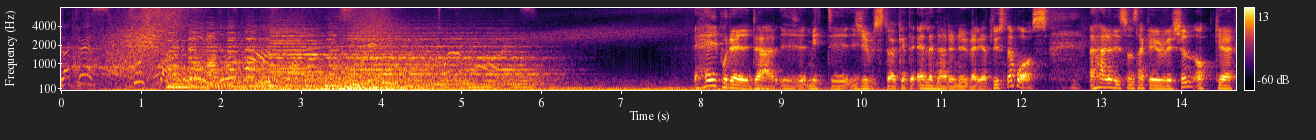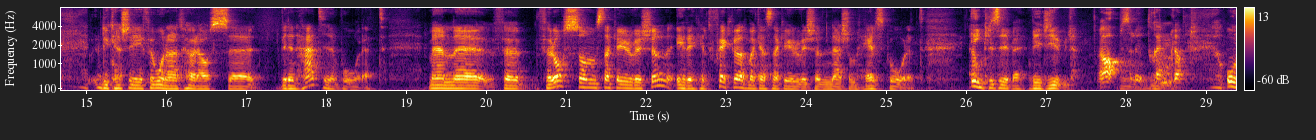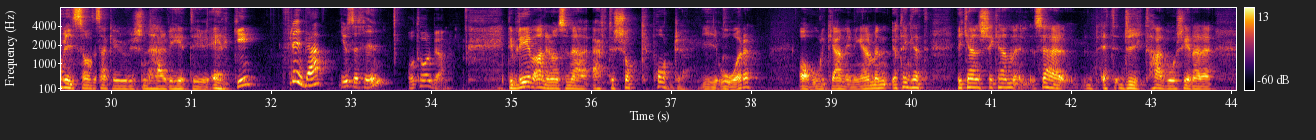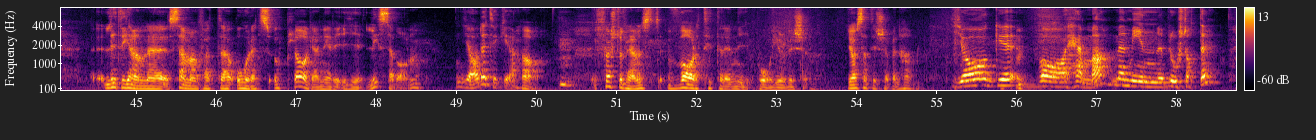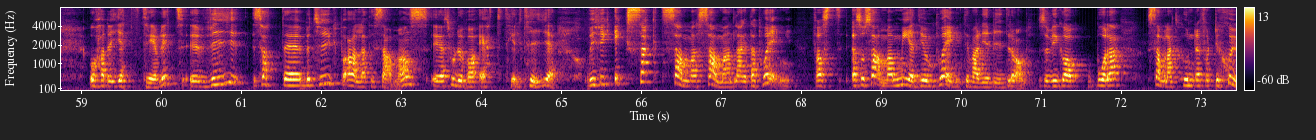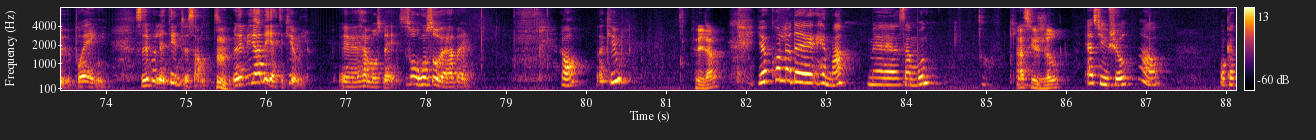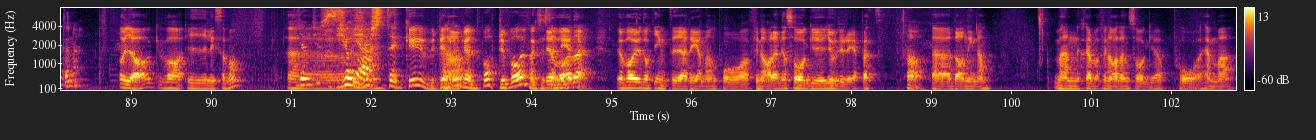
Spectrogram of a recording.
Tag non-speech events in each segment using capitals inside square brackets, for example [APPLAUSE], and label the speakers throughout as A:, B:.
A: La Grèce.
B: Hej på dig där i, mitt i julstöket eller när du nu väljer att lyssna på oss. Här är vi som snackar Eurovision och eh, du kanske är förvånad att höra oss eh, vid den här tiden på året. Men eh, för, för oss som snackar Eurovision är det helt självklart att man kan snacka Eurovision när som helst på året. Inklusive vid jul.
C: Ja, absolut. Självklart.
B: Och vi som snackar Eurovision här, vi heter ju Erki.
D: Frida.
C: Josefin.
E: Och Torbjörn.
B: Det blev aldrig någon sån här aftershock-podd i år av olika anledningar, men jag tänker att vi kanske kan så här ett drygt halvår senare lite grann eh, sammanfatta årets upplaga nere i Lissabon.
C: Ja, det tycker jag.
B: Ja. Först och främst, var tittade ni på Eurovision? Jag satt i Köpenhamn.
C: Jag var hemma med min brorsdotter och hade jättetrevligt. Vi satte betyg på alla tillsammans. Jag tror det var 1 till 10. Och vi fick exakt samma sammanlagda poäng. Fast alltså samma mediumpoäng till varje bidrag. Så vi gav båda sammanlagt 147 poäng. Så det var lite intressant. Men vi hade jättekul eh, hemma hos mig. Så hon sov över. Ja, vad kul.
B: Frida?
D: Jag kollade hemma med sambon.
B: As usual.
D: As usual. Ja. Och katterna.
E: Och jag var i Lissabon. Eh,
D: Ja, just
B: Ja, just det! Gud, det hade
E: Ja.
B: glömt bort. Du var ju faktiskt
E: Jag
B: där
E: var där. Jag var ju dock inte i arenan på finalen. Jag såg ju juryrepet
B: Ja.
E: eh, dagen innan. Men själva finalen såg jag på hemma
